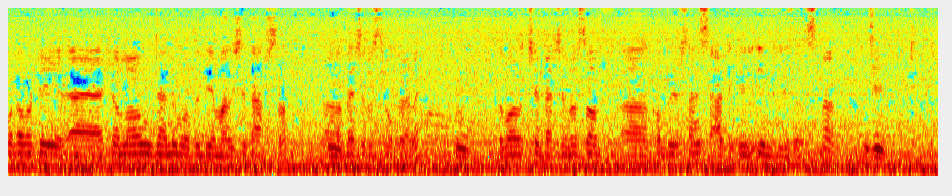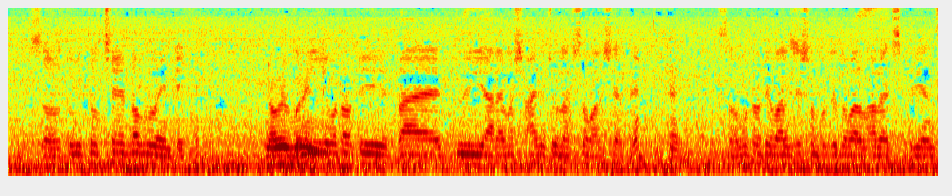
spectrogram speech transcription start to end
মোটামুটি একটা লং জার্নির মধ্যে দিয়ে মালয়েশিয়াতে আসছো ব্যাচেলার্স প্রোগ্রামে তোমার হচ্ছে bachelor's of computer science artificial intelligence না? জি। সো তুমি তো হচ্ছে নভেম্বর ইনটেকে নভেম্বর মোটামুটি প্রায় দুই আড়াই মাস আগে চলে আসছো মালয়েশিয়াতে। হ্যাঁ। সো মোটামুটি মালয়েশিয়া সম্পর্কে তোমার ভালো এক্সপিরিয়েন্স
